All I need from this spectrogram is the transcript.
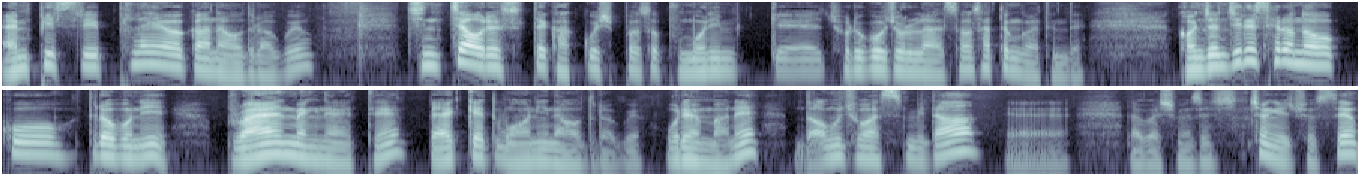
mp3 플레이어가 나오더라고요. 진짜 어렸을 때 갖고 싶어서 부모님께 조르고 졸라서 샀던 것 같은데 건전지를 새로 넣고 들어보니 브라이언 맥나이트의 Back at One이 나오더라고요. 오랜만에 너무 좋았습니다. 예, 라고 하시면서 신청해 주셨어요.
